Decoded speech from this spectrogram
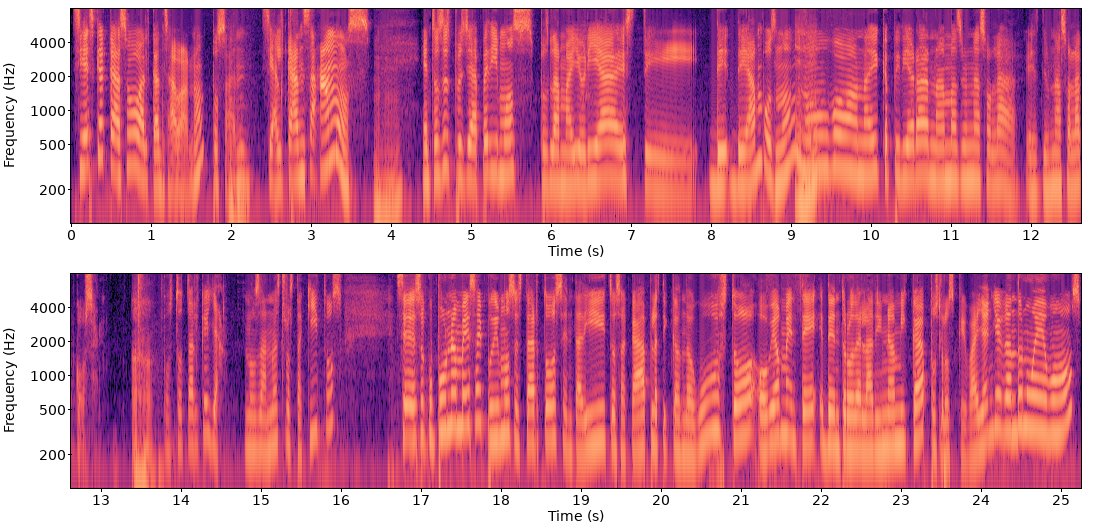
Si es que acaso alcanzaba, ¿no? Pues si alcanzamos. Entonces, pues ya pedimos, pues la mayoría este, de, de ambos, ¿no? No hubo nadie que pidiera nada más de una sola, eh, de una sola cosa. Ajá. Pues total que ya, nos dan nuestros taquitos. Se desocupó una mesa y pudimos estar todos sentaditos acá platicando a gusto. Obviamente, dentro de la dinámica, pues los que vayan llegando nuevos,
